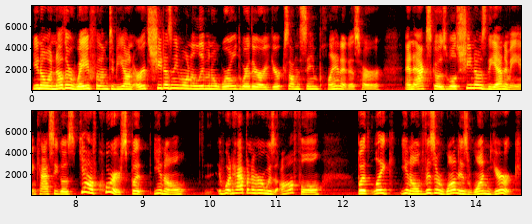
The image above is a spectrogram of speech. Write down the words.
you know, another way for them to be on Earth. She doesn't even want to live in a world where there are Yeerks on the same planet as her. And Ax goes, Well, she knows the enemy. And Cassie goes, Yeah, of course. But, you know, what happened to her was awful. But, like, you know, Visser 1 is one Yeerk.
